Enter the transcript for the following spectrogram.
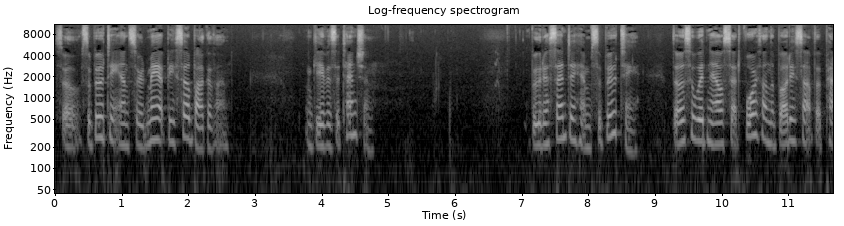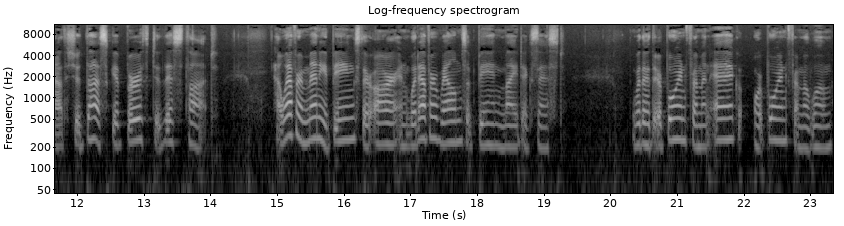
So Subhuti answered, May it be so, Bhagavan, and gave his attention. Buddha said to him, Subhuti, those who would now set forth on the bodhisattva path should thus give birth to this thought. However many beings there are in whatever realms of being might exist, whether they're born from an egg or born from a womb,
